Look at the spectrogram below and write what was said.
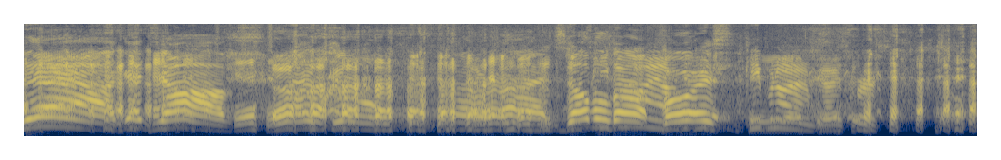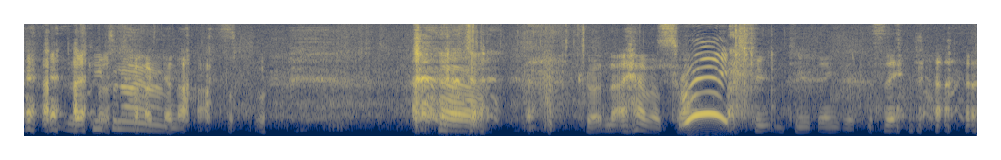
Yeah, good job. That's cool. All right. Doubled Keep an up, eye him. boys. Keep an eye on him, guys, first. Let's keep an eye on him. Couldn't I have a Sweet. shooting two things at the same time?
